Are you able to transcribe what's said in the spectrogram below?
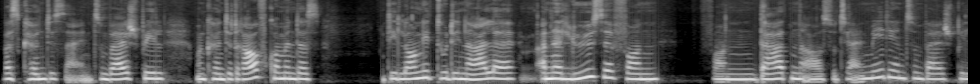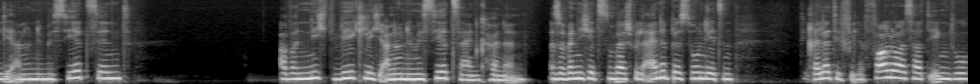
was könnte sein. Zum Beispiel, man könnte draufkommen, dass die longitudinale Analyse von, von Daten aus sozialen Medien zum Beispiel, die anonymisiert sind, aber nicht wirklich anonymisiert sein können. Also wenn ich jetzt zum Beispiel eine Person, die jetzt ein, die relativ viele Followers hat, irgendwo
